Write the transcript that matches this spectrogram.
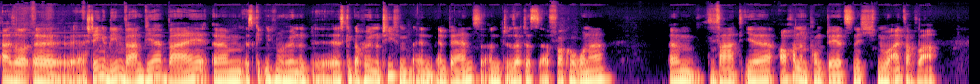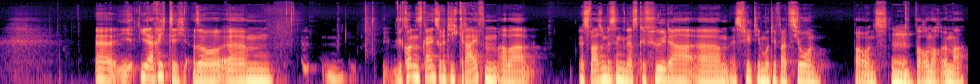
Also äh, stehen geblieben waren wir bei, ähm, es gibt nicht nur Höhen und äh, es gibt auch Höhen und Tiefen in, in Bands und du sagtest, äh, vor Corona ähm, wart ihr auch an einem Punkt, der jetzt nicht nur einfach war. Äh, ja, richtig. Also ähm, wir konnten es gar nicht so richtig greifen, aber es war so ein bisschen das Gefühl da, ähm, es fehlt die Motivation bei uns, hm. warum auch immer.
